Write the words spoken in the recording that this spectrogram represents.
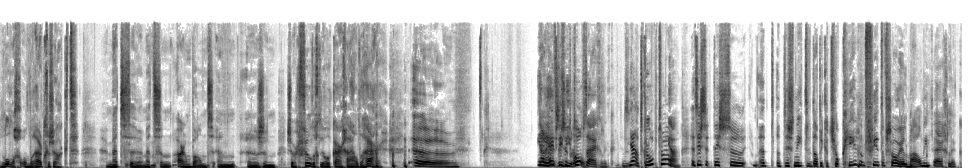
lollig onderuitgezakt. Met, met zijn armband en zijn zorgvuldig door elkaar gehaalde haar. Ja, hij heeft dus die het rol. klopt eigenlijk. Ja, het klopt wel. Ja. Het, is, het, is, het, het is niet dat ik het chockerend vind of zo. Helemaal niet eigenlijk.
